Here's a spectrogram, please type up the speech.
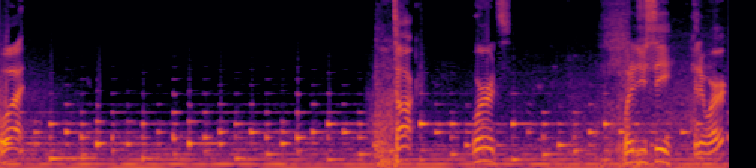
What? Talk. Words. What did you see? Did it work?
